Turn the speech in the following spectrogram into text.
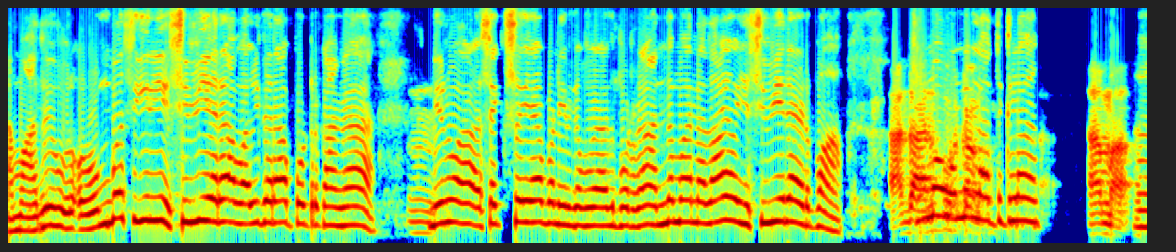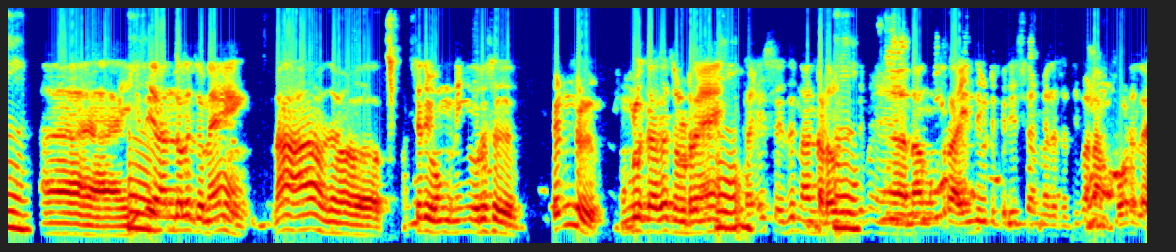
நம்ம அது ரொம்ப சீரிய சிவியரா வல்கரா போட்டிருக்காங்க. நிர்வா செக்ஸையா பண்ணிருக்க அது போட்டிருக்காங்க. அந்த மாதிரினா தான் சிவியரா எடுப்பான். சும்மா இருக்கா? எல்லாத்துக்குலாம் ஆமா. இது அந்த சொன்னேன். நான் சரி உங்க நீங்க ஒரு பெண்கள். உங்களுக்காக சொல்றேன். தயவு செய்து நான் கடவுள் சத்தியமா, நான் கும்பிட்ற ஐந்து வீட்டு பெரியசாமி மேல சத்தியமா நான் போடல.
